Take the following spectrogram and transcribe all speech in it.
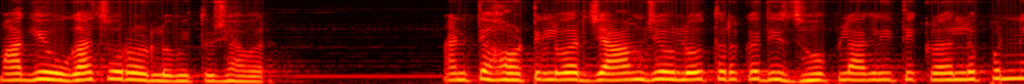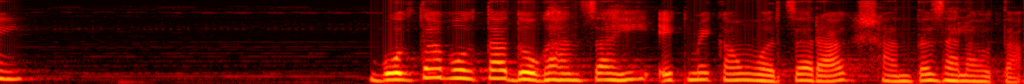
मागे उगाच ओरडलो मी तुझ्यावर. आणि त्या हॉटेलवर जाम जेवलो तर कधी झोप लागली ते कळलं पण नाही. बोलता बोलता दोघांचाही एकमेकांवरचा राग शांत झाला होता.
